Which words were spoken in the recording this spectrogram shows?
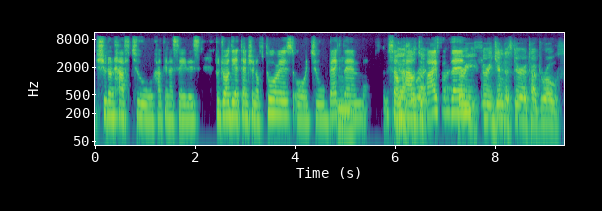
shouldn't have to how can i say this to draw the attention of tourists or to beg mm. them somehow yes, right. to buy from them very very gender stereotyped roles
